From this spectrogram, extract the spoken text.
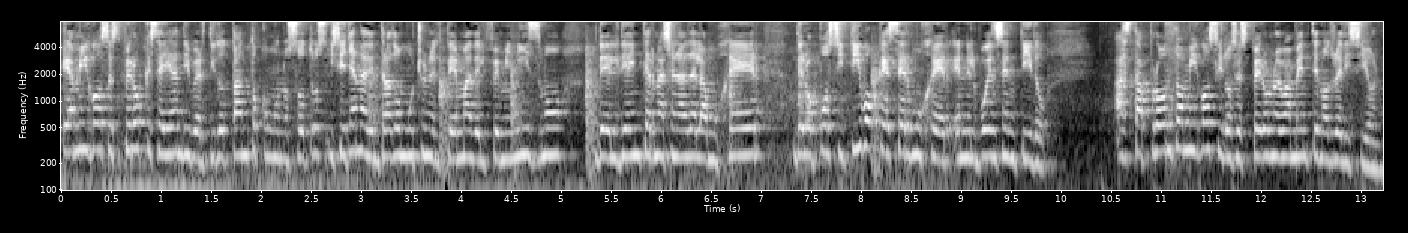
eh, amigos, espero que se hayan divertido tanto como nosotros y se hayan adentrado mucho en el tema del feminismo, del Día Internacional de la Mujer, de lo positivo que es ser mujer en el buen sentido. Hasta pronto amigos y los espero nuevamente en otra edición.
